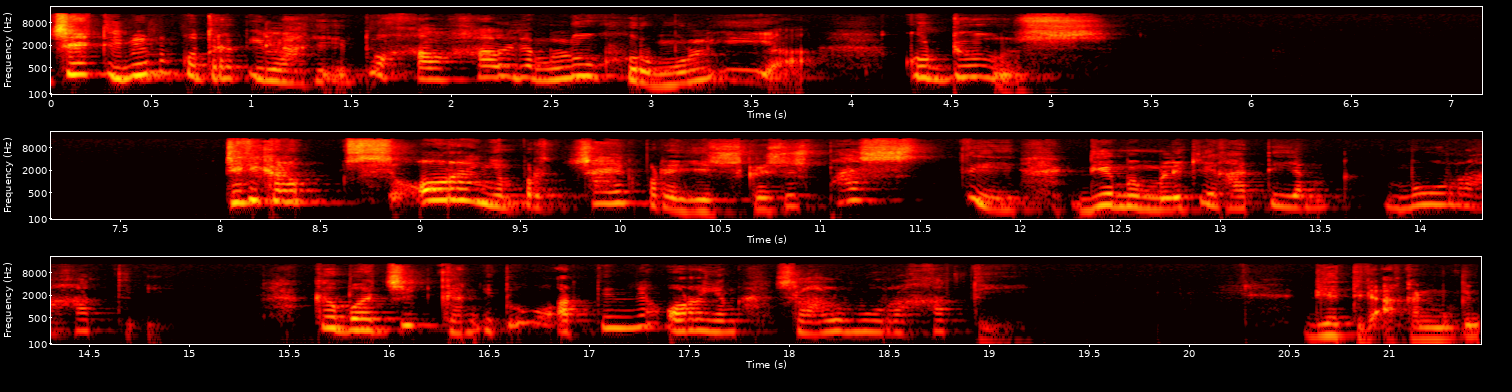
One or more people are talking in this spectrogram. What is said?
Jadi memang kodrat ilahi itu hal-hal yang luhur, mulia, kudus. Jadi kalau seorang yang percaya kepada Yesus Kristus pasti dia memiliki hati yang murah hati. Kebajikan itu artinya orang yang selalu murah hati. Dia tidak akan mungkin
